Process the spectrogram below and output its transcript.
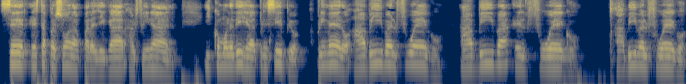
ser esta persona para llegar al final? Y como le dije al principio, primero, aviva el fuego, aviva el fuego, aviva el fuego.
